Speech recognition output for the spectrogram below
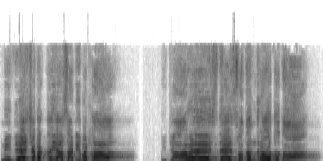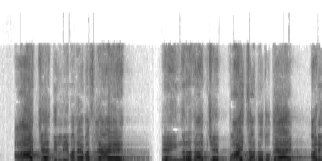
मी देशभक्त यासाठी म्हटला की ज्या वेळेस ते स्वतंत्र होत होता आज जे दिल्लीमध्ये बसले आहेत ते इंग्रजांचे पाय चाटत होते आणि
